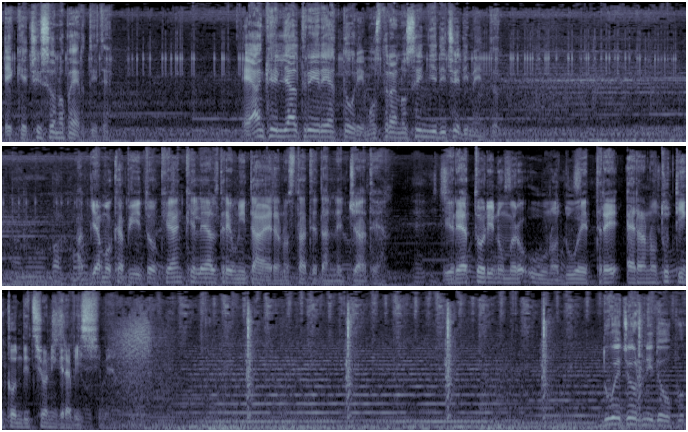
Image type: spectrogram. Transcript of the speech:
e che ci sono perdite. E anche gli altri reattori mostrano segni di cedimento. Abbiamo capito che anche le altre unità erano state danneggiate. I reattori numero 1, 2 e 3 erano tutti in condizioni gravissime. Due giorni dopo,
